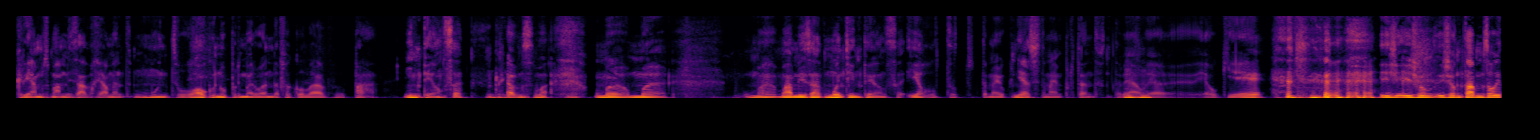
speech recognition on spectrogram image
criámos uma amizade realmente muito, logo no primeiro ano da faculdade, pá, intensa. Criámos uma, uma, uma, uma, uma amizade muito intensa e ele, tu, tu também o conheces, também, portanto, também é- Uhum. é, é o que é. e, e juntámos ali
